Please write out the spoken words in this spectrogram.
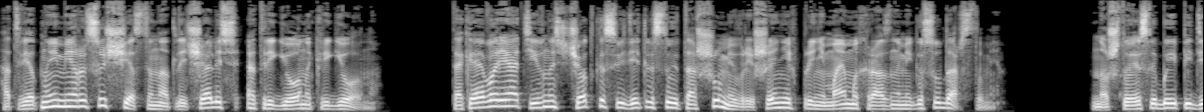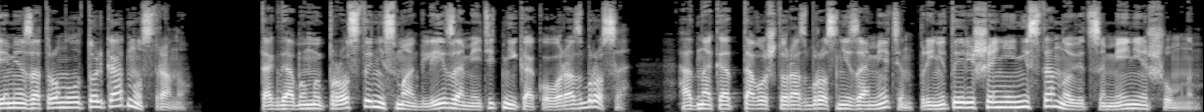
ответные меры существенно отличались от региона к региону. Такая вариативность четко свидетельствует о шуме в решениях, принимаемых разными государствами. Но что если бы эпидемия затронула только одну страну? Тогда бы мы просто не смогли заметить никакого разброса. Однако от того, что разброс не заметен, принятое решение не становится менее шумным.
